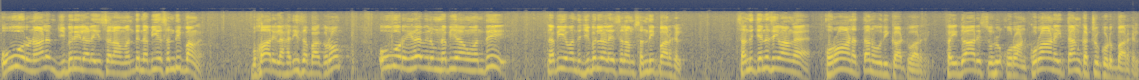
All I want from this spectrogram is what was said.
ஒவ்வொரு நாளும் ஜிப்ரீல் அலைஹிஸ்ஸலாம் வந்து நபியை சந்திப்பாங்க. புகாரில் ஹதீஸை பார்க்குறோம். ஒவ்வொரு இரவிலும் நபி அவங்க வந்து நபியை வந்து ஜிப்ரீல் அலையாம் சந்திப்பார்கள். சந்திச்சு என்ன செய்வாங்க? குரானைத்தான் ஓதி காட்டுவார்கள். ஃபைதாரி சுஹுல் குரான் குரானைத்தான் கற்றுக் கொடுப்பார்கள்.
